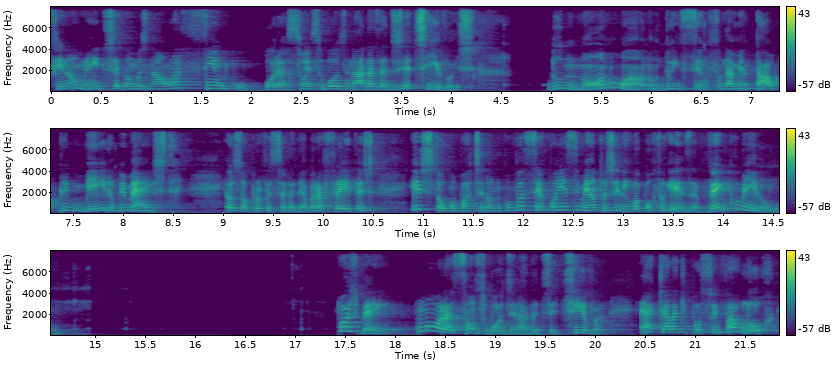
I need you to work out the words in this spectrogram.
Finalmente chegamos na aula 5, orações subordinadas adjetivas, do nono ano do ensino fundamental, primeiro bimestre. Eu sou a professora Débora Freitas e estou compartilhando com você conhecimentos de língua portuguesa. Vem comigo! Pois bem, uma oração subordinada adjetiva é aquela que possui valor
